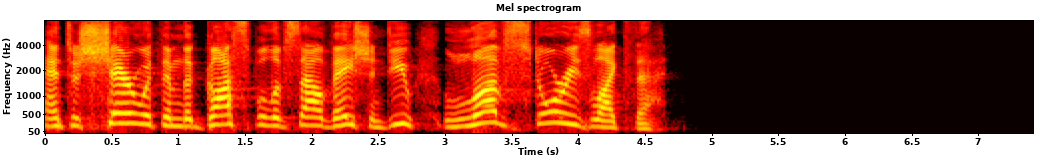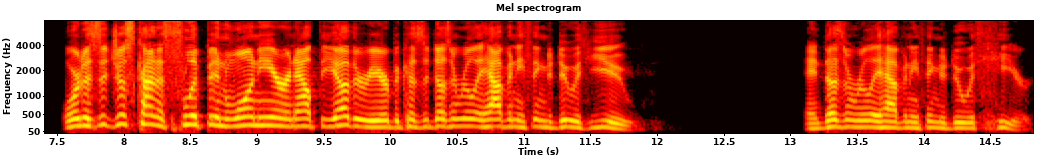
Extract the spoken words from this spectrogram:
and to share with them the gospel of salvation? Do you love stories like that? Or does it just kind of slip in one ear and out the other ear because it doesn't really have anything to do with you? And it doesn't really have anything to do with here.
